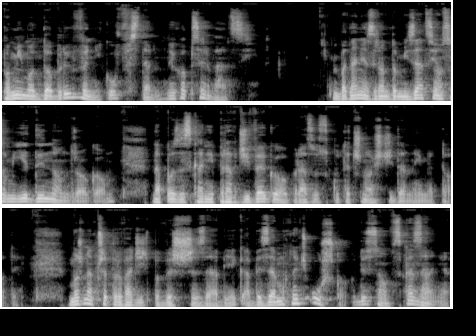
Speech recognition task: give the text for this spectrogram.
Pomimo dobrych wyników wstępnych obserwacji. Badania z randomizacją są jedyną drogą na pozyskanie prawdziwego obrazu skuteczności danej metody. Można przeprowadzić powyższy zabieg, aby zamknąć uszko, gdy są wskazania,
